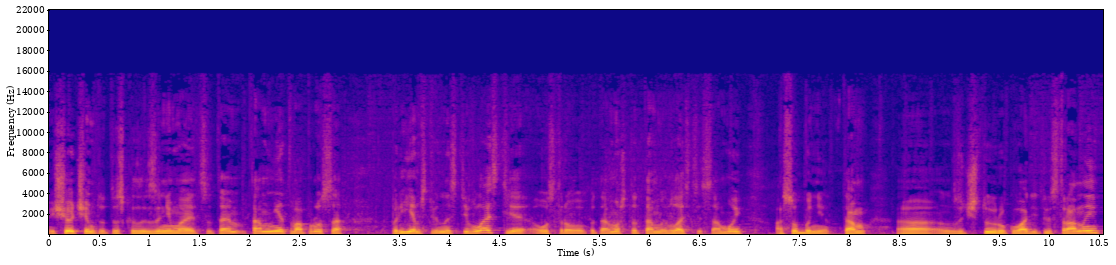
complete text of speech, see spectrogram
еще чем-то, так сказать, занимается. Там, там нет вопроса преемственности власти острова, потому что там и власти самой особо нет. Там э, зачастую руководитель страны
